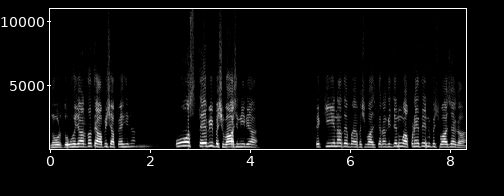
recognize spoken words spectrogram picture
ਨੋਟ 2000 ਦਾ ਤੇ ਆਪ ਹੀ ਛਾਪਿਆ ਸੀ ਇਹਨਾਂ ਨੇ। ਉਸ ਤੇ ਵੀ ਵਿਸ਼ਵਾਸ ਨਹੀਂ ਰਿਹਾ। ਤੇ ਕੀ ਇਹਨਾਂ ਤੇ ਵਿਸ਼ਵਾਸ ਕਰਾਂਗੇ? ਜਿਹਨੂੰ ਆਪਣੇ ਤੇ ਨਹੀਂ ਵਿਸ਼ਵਾਸ ਹੈਗਾ।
